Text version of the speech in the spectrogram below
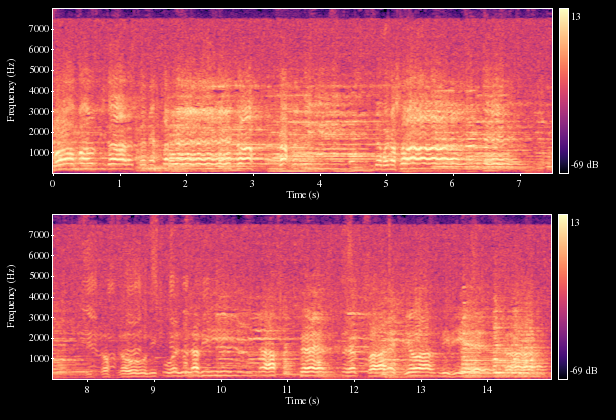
¿Cómo olvidarte en esta vieja de Buenos Aires? Lo único en la vida que se pareció a mi vieja.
